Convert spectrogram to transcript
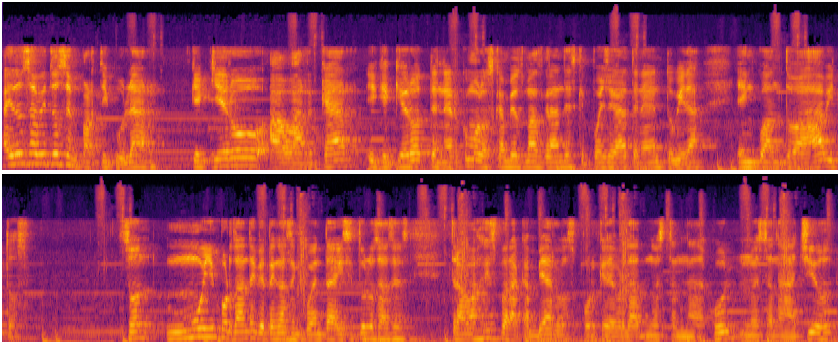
Hay dos hábitos en particular que quiero abarcar y que quiero tener como los cambios más grandes que puedes llegar a tener en tu vida en cuanto a hábitos son muy importantes que tengas en cuenta y si tú los haces, trabajes para cambiarlos porque de verdad no están nada cool, no están nada chido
